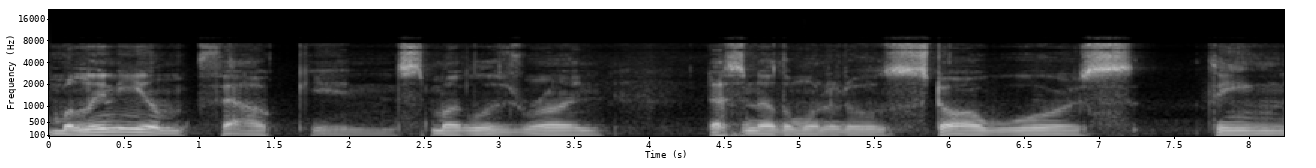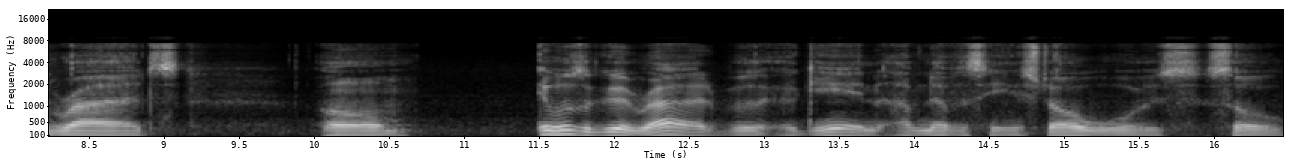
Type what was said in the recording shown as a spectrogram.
Millennium Falcon Smuggler's Run. That's another one of those Star Wars themed rides. Um, it was a good ride, but again, I've never seen Star Wars, so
